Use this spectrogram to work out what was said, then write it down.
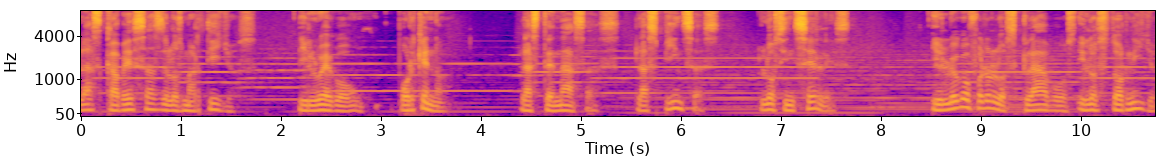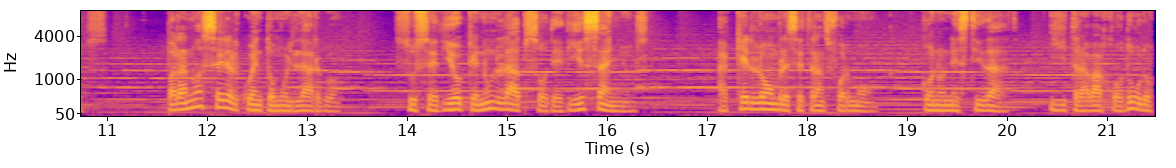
las cabezas de los martillos y luego, ¿por qué no? Las tenazas, las pinzas, los cinceles y luego fueron los clavos y los tornillos. Para no hacer el cuento muy largo, sucedió que en un lapso de 10 años, aquel hombre se transformó con honestidad y trabajo duro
